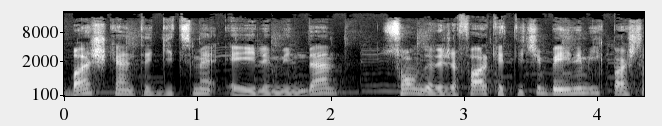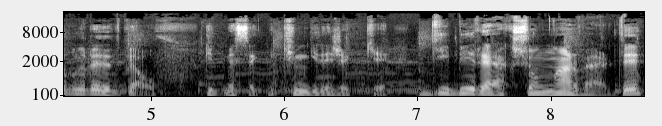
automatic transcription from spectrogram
başkente gitme eyleminden son derece fark ettiği için beynim ilk başta bunu reddedik ya of gitmesek mi kim gidecek ki gibi reaksiyonlar verdi.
